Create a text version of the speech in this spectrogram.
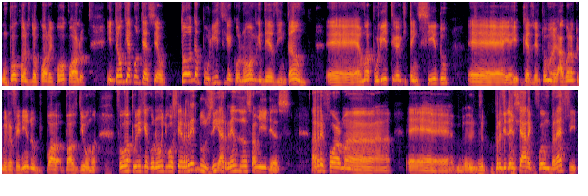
um pouco antes do Collor e com o Collor. Então, o que aconteceu? Toda a política econômica desde então é, é uma política que tem sido é, quer dizer, tô, agora estou me referindo pós-Dilma, foi uma política econômica de você reduzir a renda das famílias. A reforma é, previdenciária, que foi um blefe,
